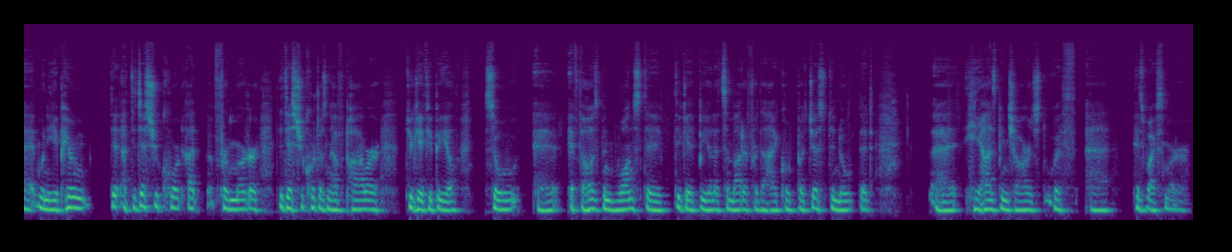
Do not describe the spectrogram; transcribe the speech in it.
uh, when he appeared at the district court at, for murder, the district court doesn't have power to give you bail. So, uh, if the husband wants to, to get bail, it's a matter for the High Court. But just to note that uh, he has been charged with uh, his wife's murder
